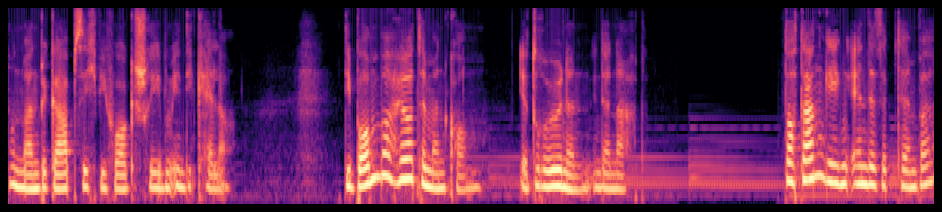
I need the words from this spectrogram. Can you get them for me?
und man begab sich wie vorgeschrieben in die Keller. Die Bomber hörte man kommen, ihr Dröhnen in der Nacht. Doch dann gegen Ende September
